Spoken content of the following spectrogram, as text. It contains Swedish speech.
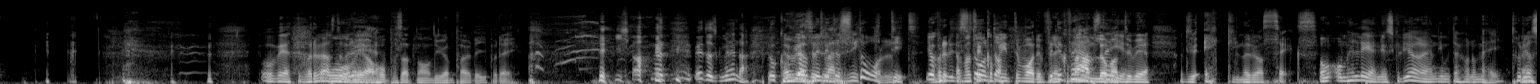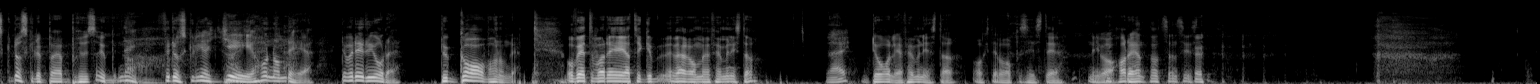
Och vet du vad det värsta Åh, med det jag är? hoppas att någon gör en parodi på dig. ja, men vet du vad som kommer hända? Då kommer jag bli det var lite stolt. riktigt. Jag kommer bli lite det stolt kommer av- inte vara det, för det det kommer handla om att du, är, att du är äcklig när du har sex. Om, om Helenius skulle göra en imitation av mig, tror du Ja. jag då skulle jag börja brusa upp? Nej, för då skulle jag ge honom det. Det var det du gjorde. Du gav honom det. Och vet du vad det är jag tycker är värre om feminister? Nej. Dåliga feminister. Och det var precis det ni var. Har det hänt något sen sist?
